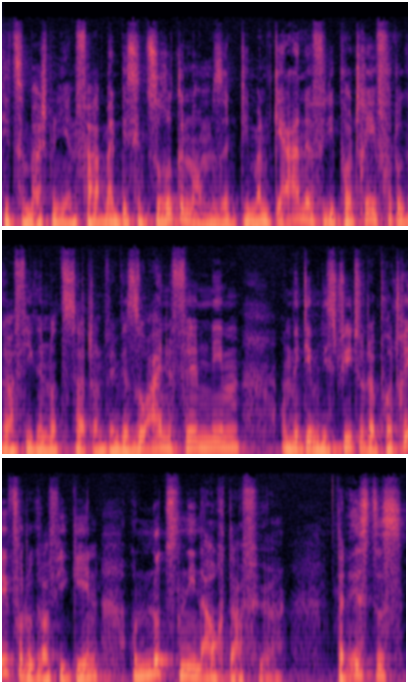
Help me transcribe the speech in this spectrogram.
die zum Beispiel in ihren Farben ein bisschen zurückgenommen sind, die man gerne für die Porträtfotografie genutzt hat. Und wenn wir so einen Film nehmen und mit dem in die Street- oder Porträtfotografie gehen und nutzen ihn auch dafür, dann ist es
